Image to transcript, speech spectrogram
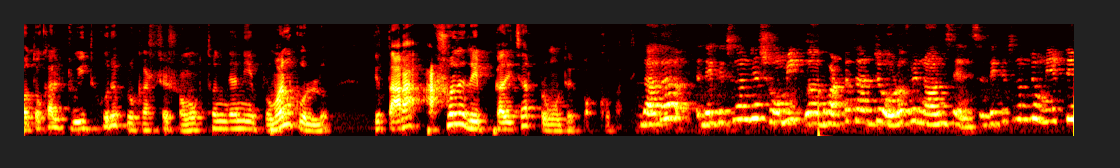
গতকাল টুইট করে প্রকাশ্যে সমর্থন জানিয়ে প্রমাণ করল যে তারা আসলে রেপ কালচার প্রমোটের পক্ষপাতী। দাদা, দেখেছিলাম যে শ্রমিক ভট্টাচার্য ওরফে ননসেন্স, দেখেছিলাম যে উনি একটি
